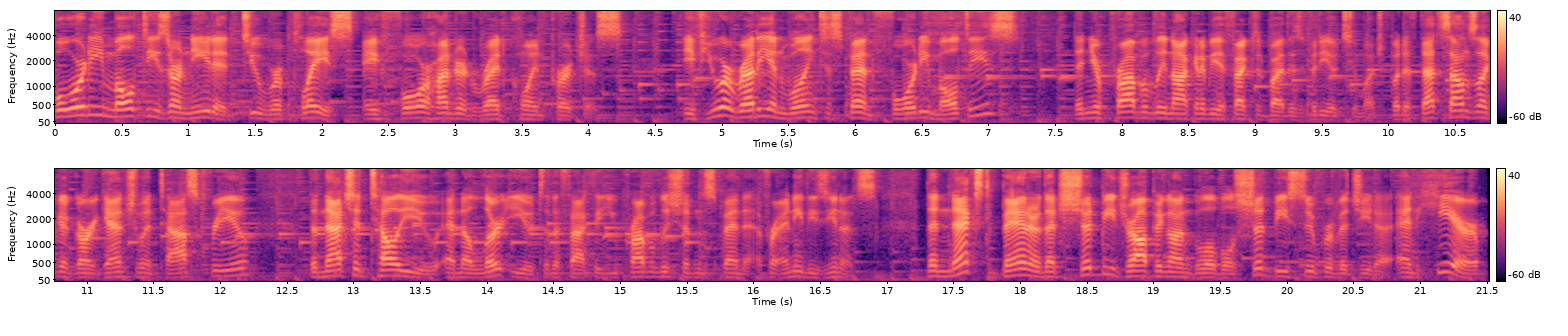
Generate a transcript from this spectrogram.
40 multis are needed to replace a 400 red coin purchase. If you are ready and willing to spend 40 multis, then you're probably not going to be affected by this video too much. But if that sounds like a gargantuan task for you, then that should tell you and alert you to the fact that you probably shouldn't spend for any of these units. The next banner that should be dropping on Global should be Super Vegeta. And here,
